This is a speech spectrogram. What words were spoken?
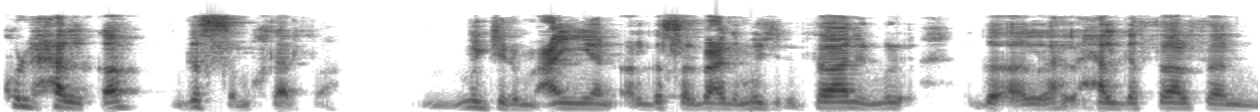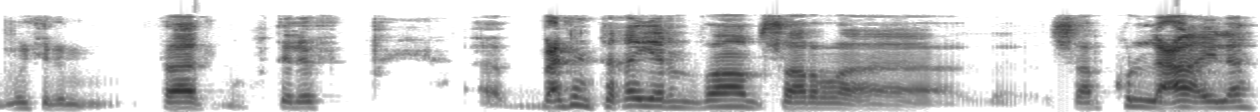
كل حلقة قصة مختلفة. مجرم معين القصة اللي بعدها مجرم ثاني الحلقة الثالثة المجرم ثالث مختلف. آه، بعدين تغير النظام صار صار كل عائلة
